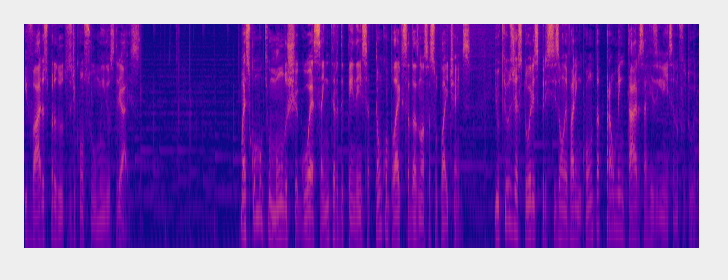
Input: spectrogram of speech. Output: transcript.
e vários produtos de consumo industriais. Mas como que o mundo chegou a essa interdependência tão complexa das nossas supply chains? E o que os gestores precisam levar em conta para aumentar essa resiliência no futuro?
